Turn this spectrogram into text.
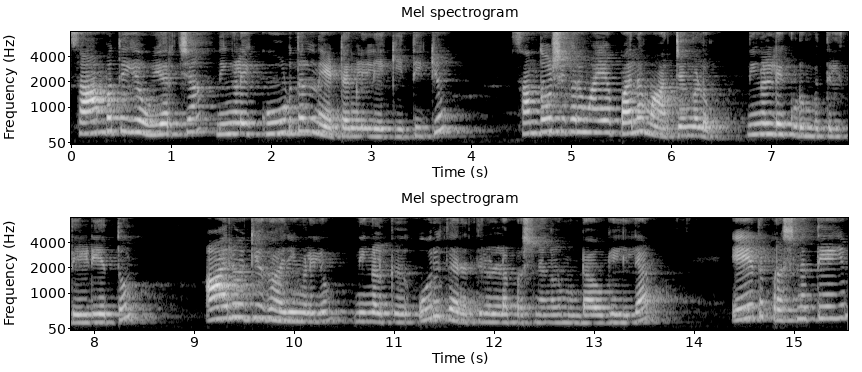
സാമ്പത്തിക ഉയർച്ച നിങ്ങളെ കൂടുതൽ നേട്ടങ്ങളിലേക്ക് എത്തിക്കും. സന്തോഷകരമായ പല മാറ്റങ്ങളും നിങ്ങളുടെ കുടുംബത്തിൽ തേടിയെത്തും. ആരോഗ്യകാര്യങ്ങളിലും നിങ്ങൾക്ക് ഒരു തരത്തിലുള്ള പ്രശ്നങ്ങളും ഉണ്ടാവുകയില്ല. ഏത് പ്രശ്നത്തെയും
